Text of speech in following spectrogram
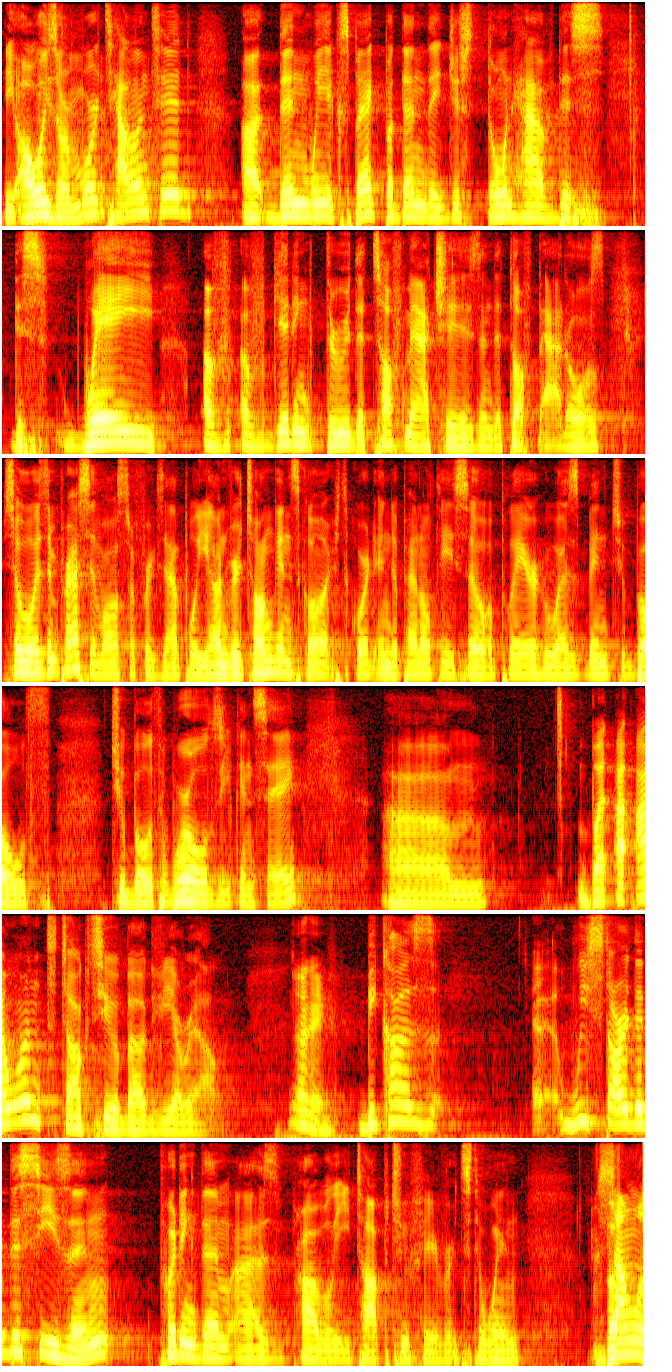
They always are more talented uh, than we expect, but then they just don't have this this way of, of getting through the tough matches and the tough battles. So it was impressive. Also, for example, Jan Vertonghen scored, scored in the penalty. So a player who has been to both to both worlds, you can say. Um, but I, I want to talk to you about Villarreal. Okay. because uh, we started the season putting them as probably top two favorites to win. But- Some will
